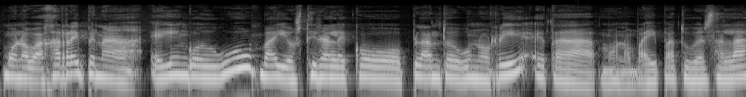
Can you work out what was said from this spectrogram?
Bueno, ba, jarraipena egingo dugu, bai ostiraleko planto egun horri, eta, bueno, bai patu bezala,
